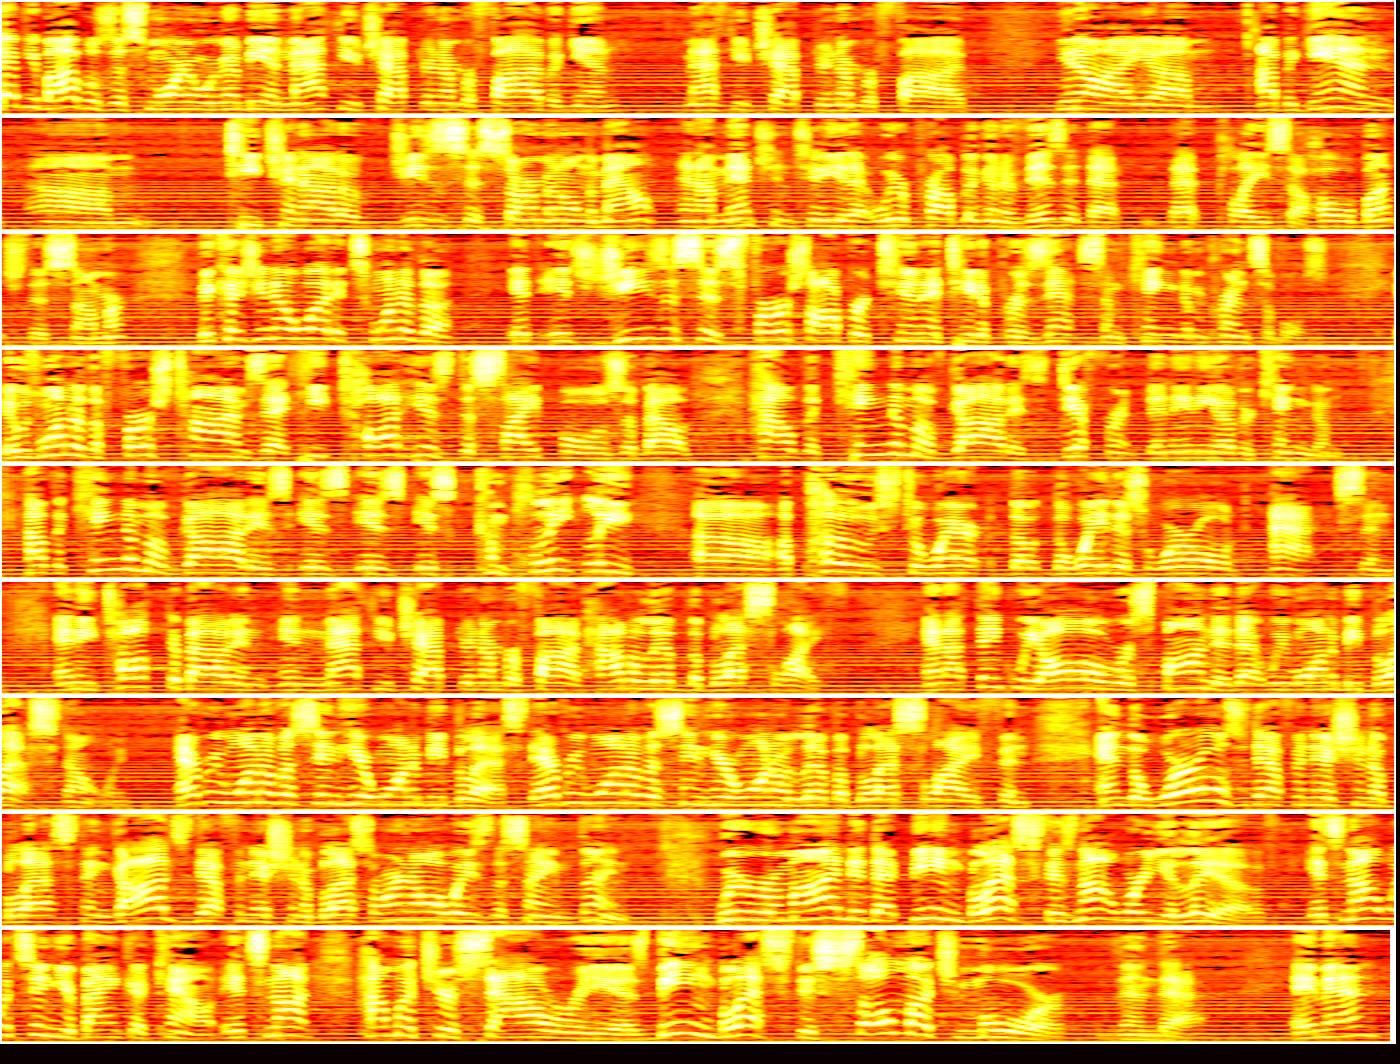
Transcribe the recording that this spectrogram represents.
you have your Bibles this morning, we're going to be in Matthew chapter number 5 again. Matthew chapter number 5. You know, I, um, I began um, teaching out of Jesus' Sermon on the Mount, and I mentioned to you that we are probably going to visit that, that place a whole bunch this summer. Because you know what? It's one of the, it, it's Jesus' first opportunity to present some kingdom principles. It was one of the first times that he taught his disciples about how the kingdom of God is different than any other kingdom how the kingdom of God is is is is completely uh, opposed to where the, the way this world acts. And and he talked about in, in Matthew chapter number five how to live the blessed life. And I think we all responded that we want to be blessed, don't we? Every one of us in here want to be blessed. Every one of us in here want to live a blessed life. And, and the world's definition of blessed and God's definition of blessed aren't always the same thing. We're reminded that being blessed is not where you live. It's not what's in your bank account. It's not how much your salary is. Being blessed is so much more than that. Amen?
